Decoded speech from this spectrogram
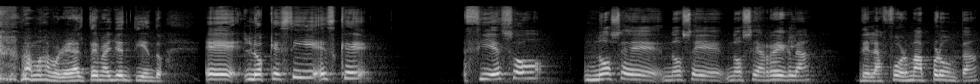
vamos a volver al tema, yo entiendo. Eh, lo que sí es que si eso no se, no se, no se arregla de la forma pronta,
